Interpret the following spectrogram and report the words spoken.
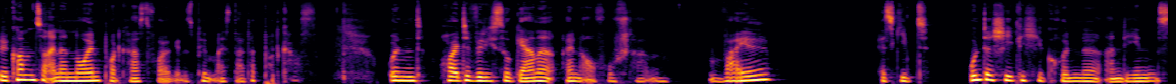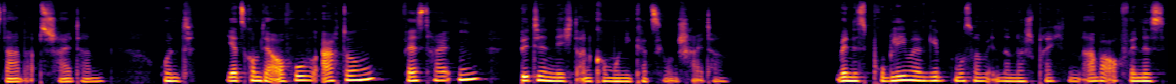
Willkommen zu einer neuen Podcast-Folge des Pimp My Startup Podcasts. Und heute würde ich so gerne einen Aufruf starten, weil es gibt unterschiedliche Gründe, an denen Startups scheitern. Und jetzt kommt der Aufruf, Achtung, festhalten, bitte nicht an Kommunikation scheitern. Wenn es Probleme gibt, muss man miteinander sprechen, aber auch wenn es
